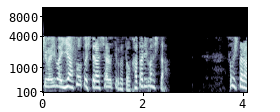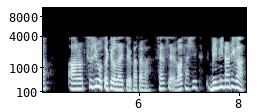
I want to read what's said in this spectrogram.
主が今癒そうとしてらっしゃるということを語りました。そしたら、あの、辻本兄弟という方が、先生、私、耳鳴りが、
